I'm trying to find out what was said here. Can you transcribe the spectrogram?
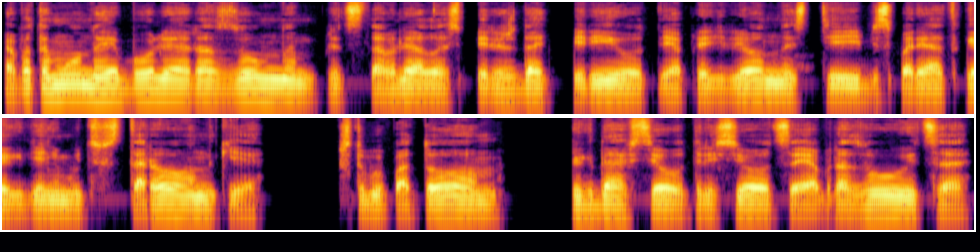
а потому наиболее разумным представлялось переждать период неопределенности и беспорядка где-нибудь в сторонке, чтобы потом, когда все утрясется и образуется,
